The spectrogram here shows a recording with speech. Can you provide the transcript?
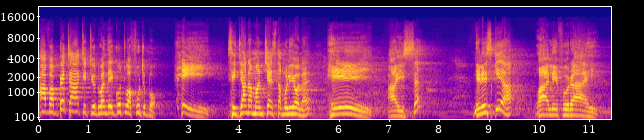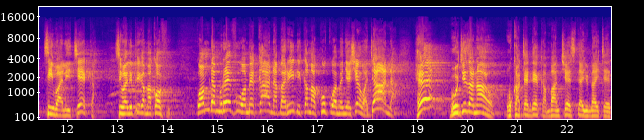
have a better attitude when they go to a football. Hey, si jana Manchester muliona eh? Hey, aise, nilisikia walifurahi, si walicheka, si walipiga makofi. Kwa muda mrefu wamekaa na baridi kama kuku wamenyeshewa. Jana he, muujiza nao ukatendeka. Manchester United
